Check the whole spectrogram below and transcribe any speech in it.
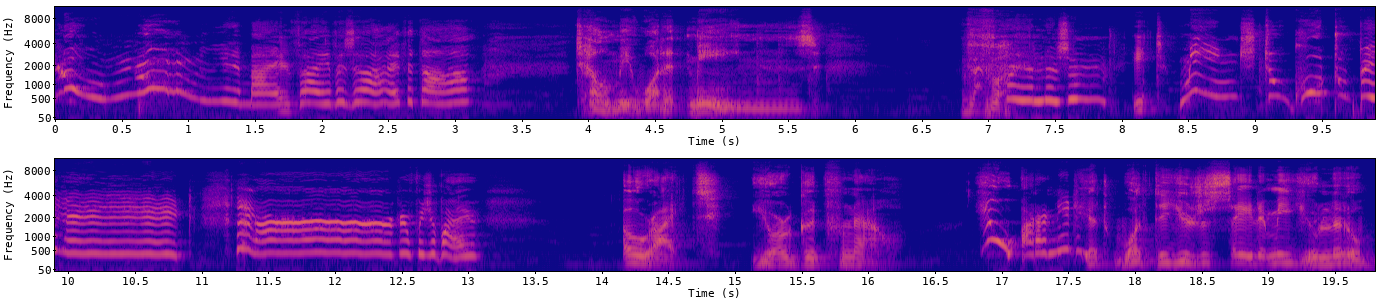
alone. My five is a Tell me what it means. Violism, it means to go to bed. All right, you're good for now. You are an idiot. What did you just say to me, you little...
